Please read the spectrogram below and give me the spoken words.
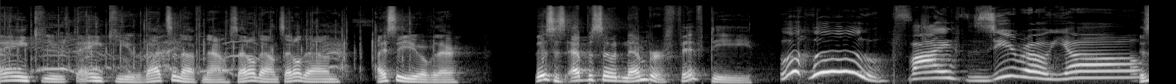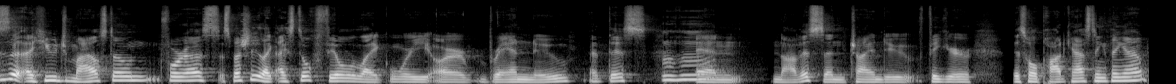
Thank you, thank you. That's enough now. Settle down, settle down. I see you over there. This is episode number 50. Woohoo! Five zero, y'all. This is a, a huge milestone for us, especially like I still feel like we are brand new at this mm-hmm. and novice and trying to figure this whole podcasting thing out.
